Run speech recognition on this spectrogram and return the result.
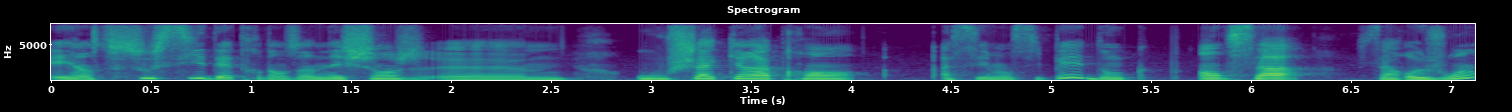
un souci d'être dans un échange euh, où chacun apprend à s'émanciper. Donc, en ça, ça rejoint.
